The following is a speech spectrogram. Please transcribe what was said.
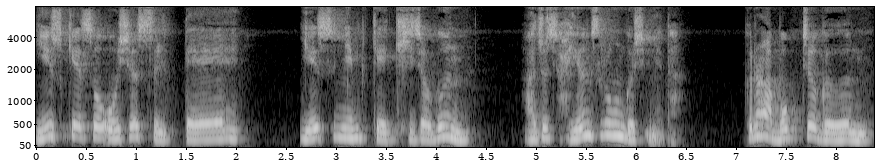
예수께서 오셨을 때 예수님께 기적은 아주 자연스러운 것입니다. 그러나 목적은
